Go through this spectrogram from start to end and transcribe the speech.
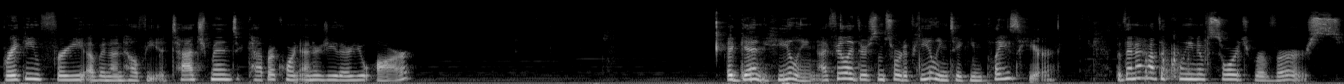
Breaking free of an unhealthy attachment. Capricorn energy, there you are. Again, healing. I feel like there's some sort of healing taking place here. But then I have the Queen of Swords reverse.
